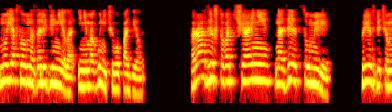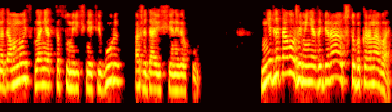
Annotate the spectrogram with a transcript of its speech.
Но я словно заледенела и не могу ничего поделать. Разве что в отчаянии надеяться умереть, прежде чем надо мной склонятся сумеречные фигуры, ожидающие наверху. Не для того же меня забирают, чтобы короновать.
